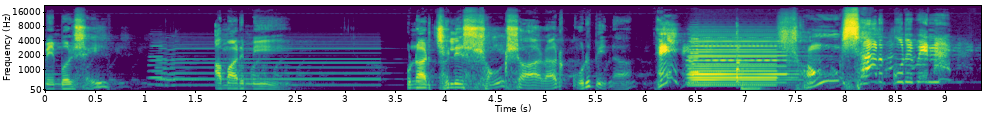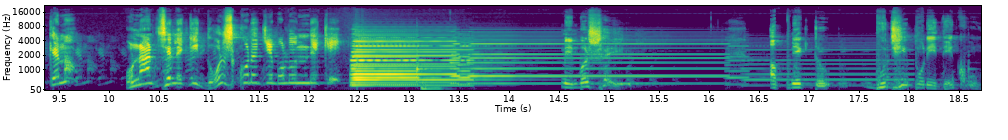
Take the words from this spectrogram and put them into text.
মেম্বার সাহেব, আমার মেয়ে, ওনার ছেলের সংসার আর করবে না। হ্যাঁ? সংসার করবে না? কেন? ওনার ছেলে কি দোষ করেছে বলুন দেখি। মেম্বার সাহেব, আপনি একটু বুঝি পড়ে দেখুন,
